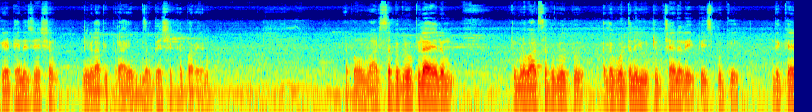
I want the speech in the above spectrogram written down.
കേട്ടതിന് ശേഷം നിങ്ങളുടെ അഭിപ്രായവും നിർദ്ദേശമൊക്കെ പറയണം. അപ്പം വാട്സപ്പ് ഗ്രൂപ്പിലായാലും നമ്മുടെ വാട്സപ്പ് ഗ്രൂപ്പ് അതേപോലെ തന്നെ യൂട്യൂബ് ചാനൽ ഫേസ്ബുക്ക് ഇതൊക്കെ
